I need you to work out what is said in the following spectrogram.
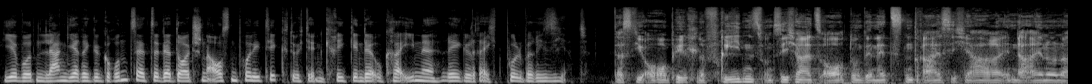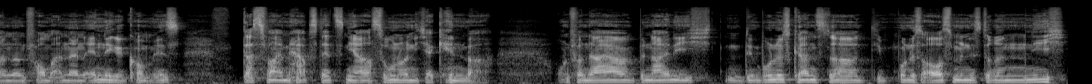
Hier wurden langjährige Grundsätze der deutschen Außenpolitik durch den Krieg in der Ukraine regelrecht pulverisiert. Dass die europäische Friedens- und Sicherheitsordnung der letzten 30 Jahre in der einen oder anderen Form an ein Ende gekommen ist, das war im Herbst letzten Jahres so noch nicht erkennbar. Und von daher beneide ich den Bundeskanzler, die Bundesaußenministerin nicht,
